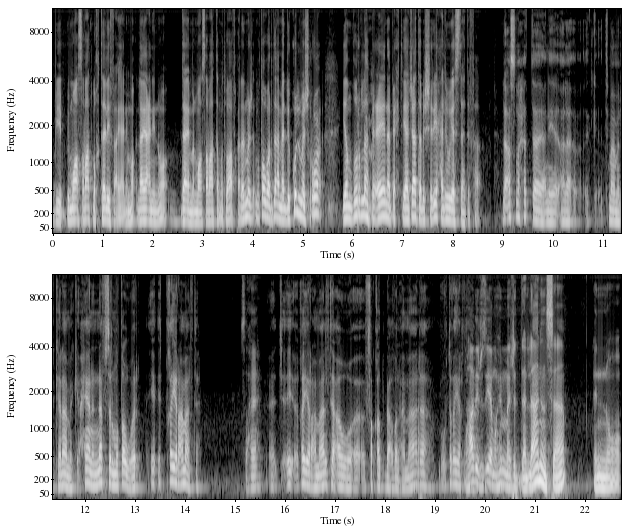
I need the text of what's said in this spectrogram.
بمواصفات مختلفة. يعني لا يعني إنه دائما مواصفاته متوافقة لأن المطور دائما لكل مشروع ينظر له بعينه باحتياجاته بالشريحة اللي هو يستهدفها. لا أصلا حتى يعني على تمام كلامك أحيانا نفس المطور ي- تغير عمالته. صحيح؟ غير عمالته أو فقط بعض العمالة وتغير وهذه جزئية مهمة جدا. لا ننسى إنه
